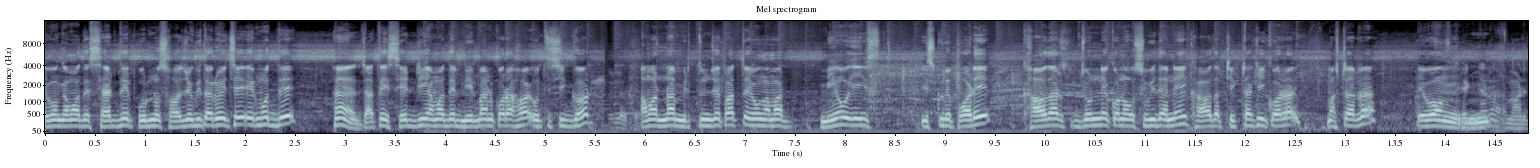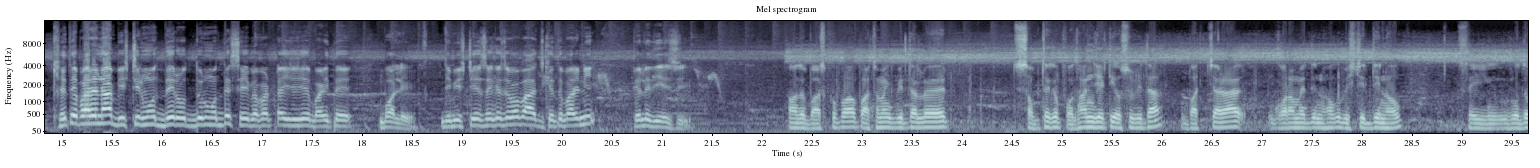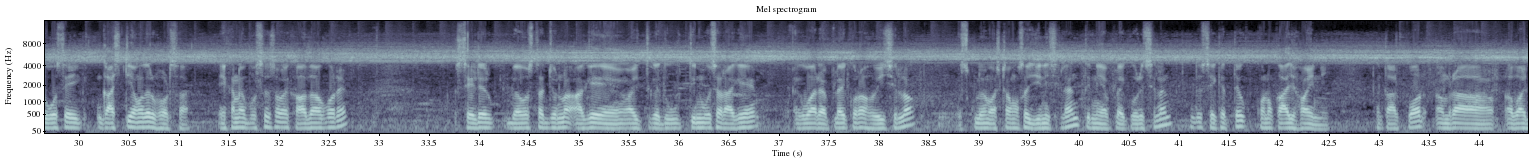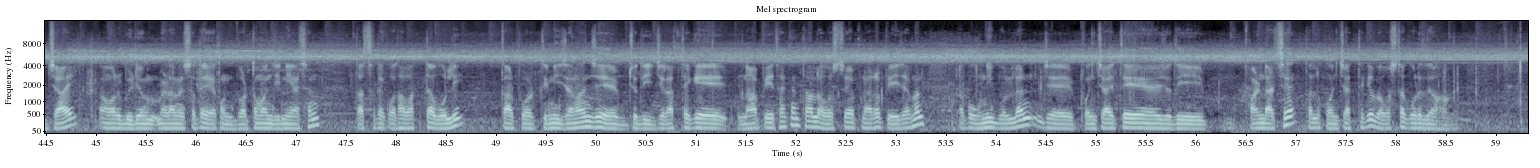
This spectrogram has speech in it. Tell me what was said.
এবং আমাদের স্যারদের পূর্ণ সহযোগিতা রয়েছে। এর মধ্যে হ্যাঁ যাতে শেডটি আমাদের নির্মাণ করা হয় অতি শীঘ্র আমার নাম মৃত্যুঞ্জয় পাত্র এবং আমার মেয়েও এই স্কুলে পড়ে। খাওয়া দাওয়ার জন্য কোনো অসুবিধা নেই। খাওয়া দাওয়া ঠিকঠাকই করায় মাস্টাররা এবং খেতে পারে না, বৃষ্টির মধ্যে, রোদ্দুর মধ্যে, সেই ব্যাপারটাই যে বাড়িতে বলে যে বৃষ্টি এসে গেছে বাবা, আজ খেতে পারিনি, ফেলে দিয়েছি। আমাদের বাসকোপা প্রাথমিক বিদ্যালয়ের সবথেকে প্রধান যেটি অসুবিধা, বাচ্চারা গরমের দিন হোক, বৃষ্টির দিন হোক, সেই রোদে বসে এই গাছটি আমাদের ভরসা। এখানে বসে সবাই খাওয়া দাওয়া করে। শেডের ব্যবস্থার জন্য আগে, আজ থেকে দু, তিন বছর আগে একবার অ্যাপ্লাই করা হয়েছিল। স্কুলের মাস্টারমশাই যিনি ছিলেন, তিনি অ্যাপ্লাই করেছিলেন। কিন্তু সেক্ষেত্রেও কোনো কাজ হয়নি। তারপর আমরা আবার যাই। আমার বিডিও ম্যাডামের সাথে এখন বর্তমান যিনি আছেন, তার সাথে কথাবার্তা বলি। তারপর তিনি জানান যে, যদি জেলার থেকে না পেয়ে থাকেন, তাহলে অবশ্যই আপনারা পেয়ে যাবেন। তারপর উনি বললেন যে, পঞ্চায়েতে যদি ফান্ড আছে, তাহলে পঞ্চায়েত থেকে ব্যবস্থা করে দেওয়া হবে।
